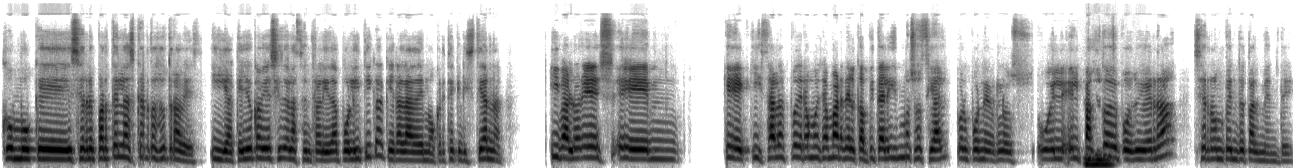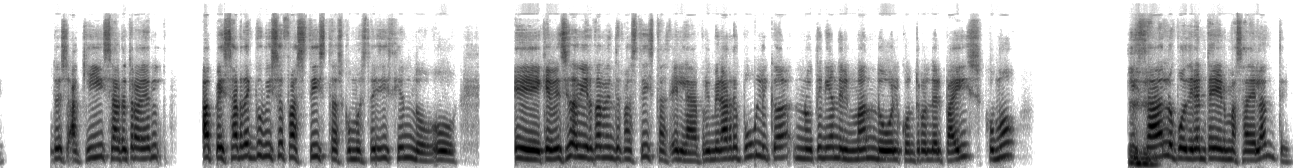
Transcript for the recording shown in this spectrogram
como que se reparten las cartas otra vez y aquello que había sido la centralidad política, que era la democracia cristiana, y valores eh, que quizá los podríamos llamar del capitalismo social, por ponerlos, o el, el pacto de posguerra, se rompen totalmente. Entonces aquí se abre otra vez, a pesar de que hubiese fascistas, como estáis diciendo, o eh, que habían sido abiertamente fascistas, en la Primera República no tenían el mando o el control del país, como quizá uh -huh. lo podrían tener más adelante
